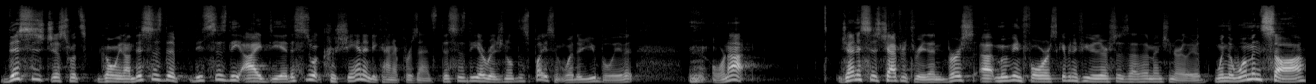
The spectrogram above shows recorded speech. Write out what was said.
This is just what's going on. This is the this is the idea. This is what Christianity kind of presents. This is the original displacement, whether you believe it or not. Genesis chapter 3, then, verse, uh, moving forward, skipping a few verses as I mentioned earlier. When the woman saw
